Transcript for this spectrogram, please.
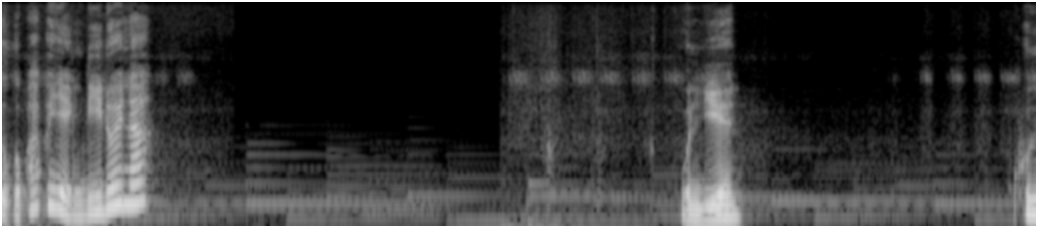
สุขภาพเป็นอย่างดีด้วยนะหวนเย็น คุณ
